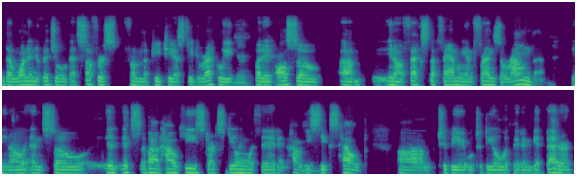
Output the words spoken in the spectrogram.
the one individual that suffers from the PTSD directly, mm-hmm. but it also, um, you know, affects the family and friends around them, you know, and so it, it's about how he starts dealing with it and how he mm-hmm. seeks help um, to be able to deal with it and get better.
